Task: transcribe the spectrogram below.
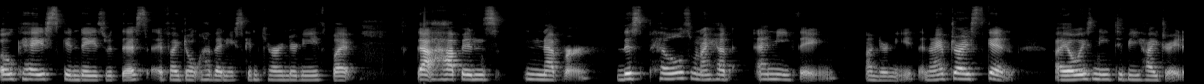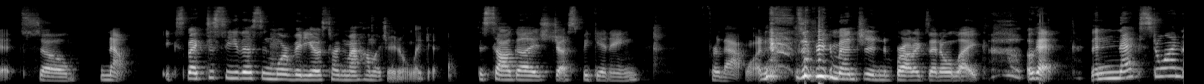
okay skin days with this if I don't have any skincare underneath, but that happens never. This pills when I have anything underneath, and I have dry skin. I always need to be hydrated. So now, expect to see this in more videos talking about how much I don't like it. The saga is just beginning for that one to be mentioned products I don't like. Okay, the next one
